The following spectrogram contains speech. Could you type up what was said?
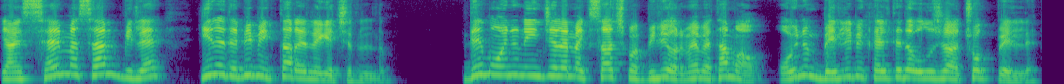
Yani sevmesem bile yine de bir miktar ele geçirildim. Demo oyununu incelemek saçma biliyorum evet ama oyunun belli bir kalitede olacağı çok belli.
